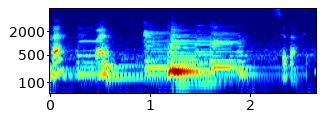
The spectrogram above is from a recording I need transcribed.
prêt? Ouais. C'est parti.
